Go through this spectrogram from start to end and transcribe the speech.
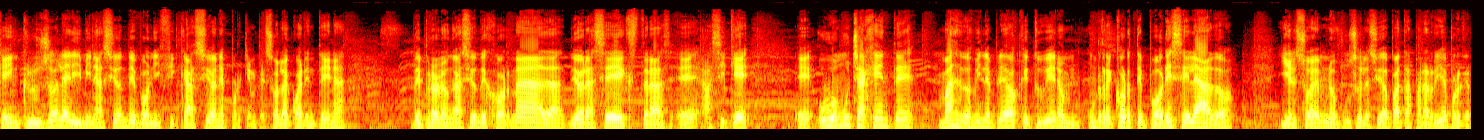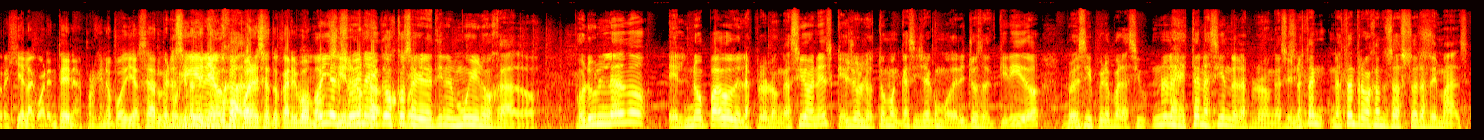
que incluyó la eliminación de bonificaciones, porque empezó la cuarentena, de prolongación de jornada, de horas extras. ¿eh? Así que eh, hubo mucha gente, más de 2.000 empleados, que tuvieron un recorte por ese lado. Y el SOEM no puso la ciudad patas para arriba porque regía la cuarentena, porque no podía hacerlo, Pero porque no tenía cómo ponerse a tocar el bombo. Hoy al Siguen SUEN hay dos cosas que le tienen muy enojado. Por un lado, el no pago de las prolongaciones, que ellos los toman casi ya como derechos adquiridos, pero decís, pero para, si no las están haciendo las prolongaciones, no, están, no están trabajando esas horas de más,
